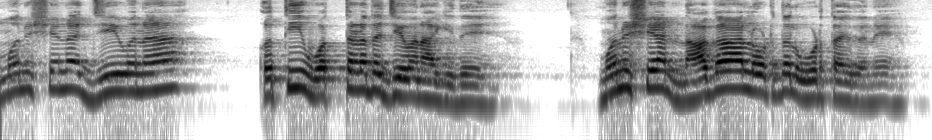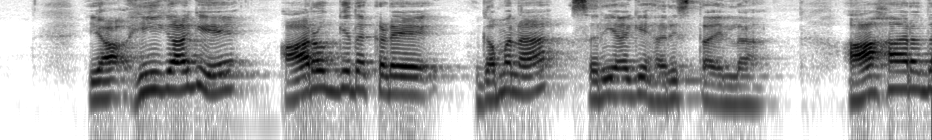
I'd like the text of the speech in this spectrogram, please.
ಮನುಷ್ಯನ ಜೀವನ ಅತಿ ಒತ್ತಡದ ಜೀವನ ಆಗಿದೆ. ಮನುಷ್ಯ ನಾಗಾಲೋಟದಲ್ಲಿ ಓಡ್ತಾ ಇದ್ದಾನೆ. ಯಾ, ಹೀಗಾಗಿ ಆರೋಗ್ಯದ ಕಡೆ ಗಮನ ಸರಿಯಾಗಿ ಹರಿಸ್ತಾ ಇಲ್ಲ. ಆಹಾರದ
